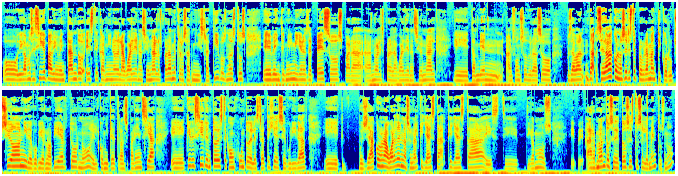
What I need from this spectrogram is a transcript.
o digamos se sigue pavimentando este camino de la Guardia Nacional, los parámetros administrativos, no, estos eh, 20 mil millones de pesos para anuales para la Guardia Nacional. Eh, también Alfonso Durazo, pues se daba a conocer este programa anticorrupción y de gobierno abierto, no, el Comité de Transparencia. Eh, ¿Qué decir en todo este conjunto de la estrategia de seguridad? Pues ya con una Guardia Nacional que ya está, que ya está, este, digamos, eh, armándose de todos estos elementos, ¿no?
